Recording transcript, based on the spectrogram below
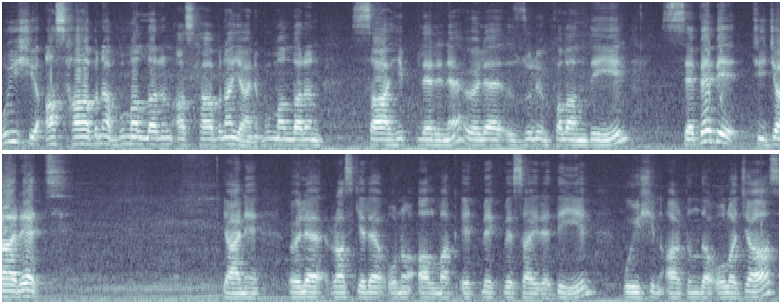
bu işi ashabına, bu malların ashabına yani bu malların sahiplerine öyle zulüm falan değil, sebebi ticaret yani öyle rastgele onu almak, etmek vesaire değil. Bu işin ardında olacağız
